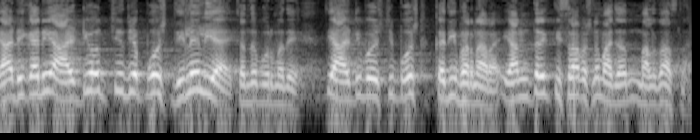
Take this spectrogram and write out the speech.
या ठिकाणी आरटीओची जी पोस्ट दिलेली आहे चंद्रपूरमध्ये ती आरटीओची पोस्ट कधी भरणार आहे? यानंतर एक तिसरा प्रश्न माझ्या मला असणार.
